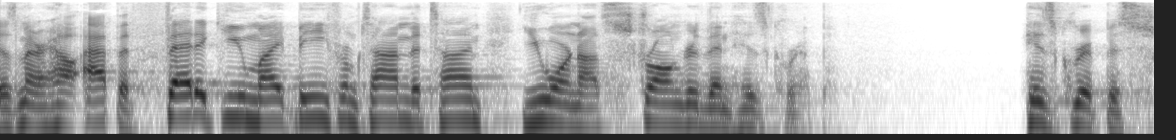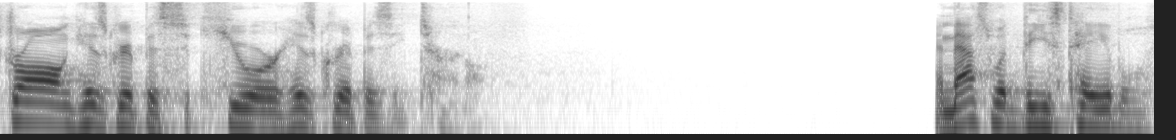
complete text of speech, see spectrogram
Doesn't matter how apathetic you might be from time to time, you are not stronger than his grip. His grip is strong, his grip is secure, his grip is eternal. And that's what these tables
